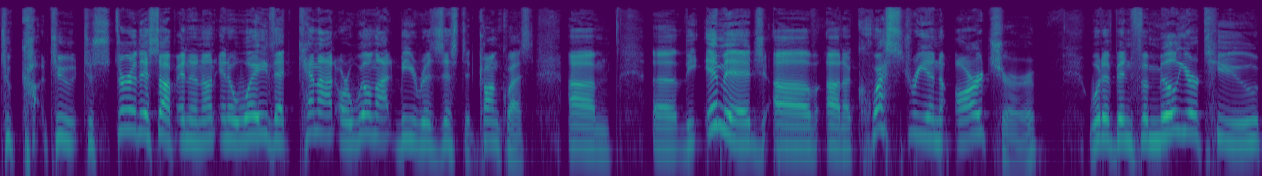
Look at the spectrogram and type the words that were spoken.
To, to, to stir this up in, an, in a way that cannot or will not be resisted. Conquest. Um, uh, the image of an equestrian archer would have been familiar to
